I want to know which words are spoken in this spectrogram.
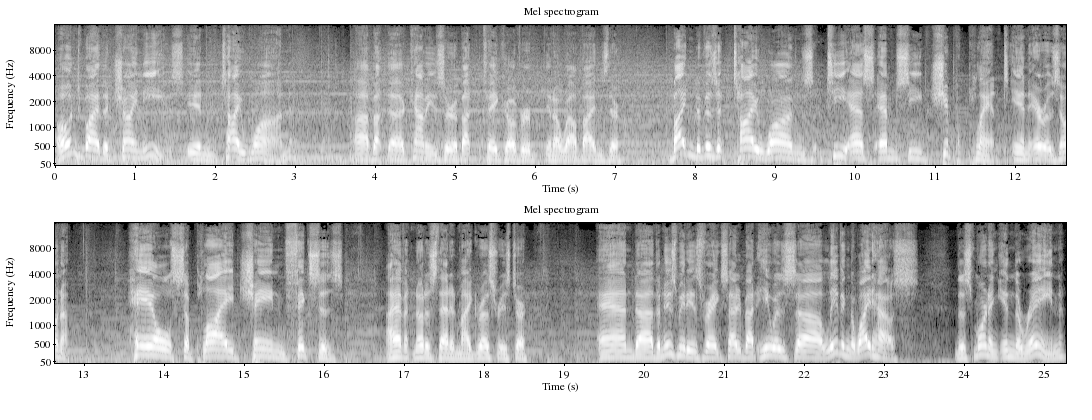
owned by the Chinese in Taiwan. Uh, but the commies are about to take over, you know, while Biden's there. Biden to visit Taiwan's TSMC chip plant in Arizona. Hail supply chain fixes. I haven't noticed that in my grocery store. And uh, the news media is very excited about it. He was uh, leaving the White House this morning in the rain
